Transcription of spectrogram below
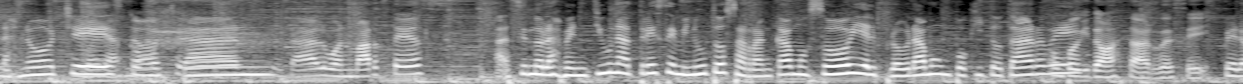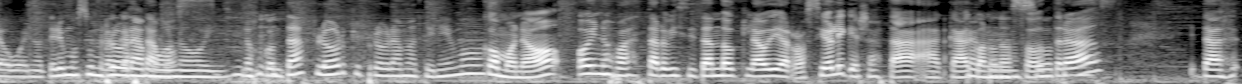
Buenas noches, Buenas ¿cómo noches, están? ¿Qué tal? Buen martes. Haciendo las 21 a 13 minutos arrancamos hoy el programa un poquito tarde. Un poquito más tarde, sí. Pero bueno, tenemos un estamos. hoy. ¿Nos contás, Flor, qué programa tenemos? ¿Cómo no? Hoy nos va a estar visitando Claudia Roscioli, que ya está acá, Acá con, con nosotras.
